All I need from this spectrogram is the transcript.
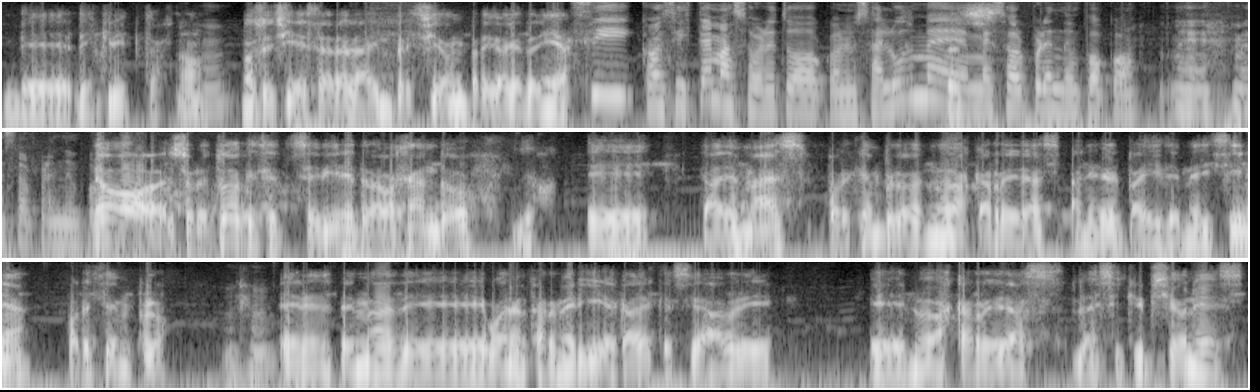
de, inscriptos, ¿no? No sé si esa era la impresión previa que tenía. Sí, con sistemas sobre todo, con salud me, me sorprende un poco, me, sorprende un poco. No, sobre todo que se, viene trabajando eh, cada vez más, por ejemplo, en nuevas carreras a nivel país de medicina, por ejemplo, en el tema de, bueno, enfermería, cada vez que se abre eh, nuevas carreras, las inscripciones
